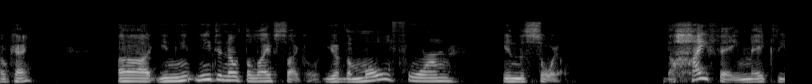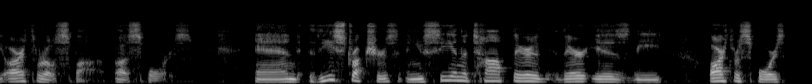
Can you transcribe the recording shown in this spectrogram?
Okay, uh, you need to note the life cycle. You have the mold form in the soil. The hyphae make the arthrospores. And these structures, and you see in the top there, there is the arthrospores.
